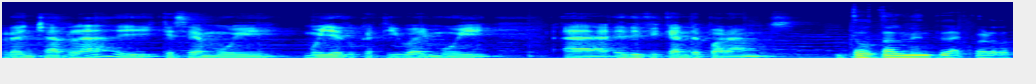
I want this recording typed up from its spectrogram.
gran charla y que sea muy, muy educativa y muy uh, edificante para ambos. Totalmente de acuerdo.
